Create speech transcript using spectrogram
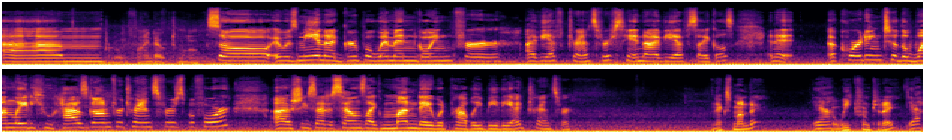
um, Or do we find out tomorrow? so it was me and a group of women going for IVF transfers in IVF cycles, and it. According to the one lady who has gone for transfers before, uh, she said it sounds like Monday would probably be the egg transfer. Next Monday? Yeah, A week from today? yeah.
